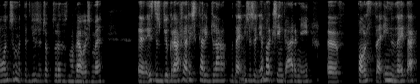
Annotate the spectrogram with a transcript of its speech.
łączymy te dwie rzeczy, o których rozmawiałyśmy. Jest też biografia Ryśka Ridla. Wydaje mi się, że nie ma księgarni w Polsce innej, tak,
